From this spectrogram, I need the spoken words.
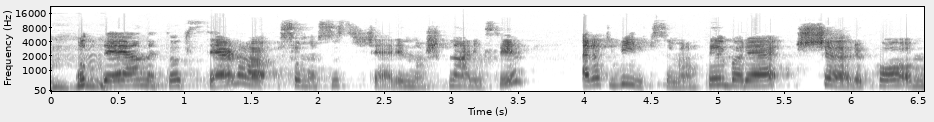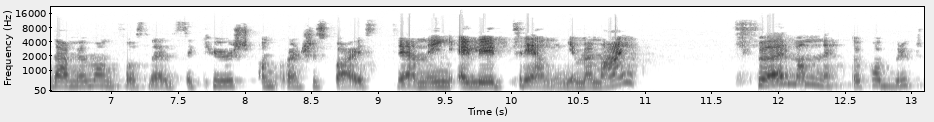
Mm -hmm. Og det jeg nettopp ser, da, som også skjer i norsk næringsliv, er at virksomheter bare kjører på om det er med mangfoldsledelse-kurs, unconscious bias-trening eller treninger med meg, før man nettopp har brukt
